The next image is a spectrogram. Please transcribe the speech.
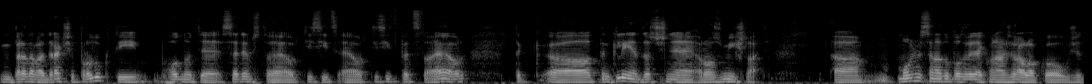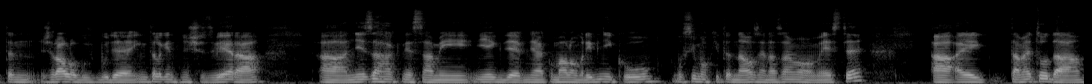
im predávať drahšie produkty v hodnote 700 eur, 1000 eur, 1500 eur, tak uh, ten klient začne rozmýšľať. A môžeme sa na to pozrieť ako na žralokov, že ten žralok už bude inteligentnejšie zviera a nezahakne sa mi niekde v nejakom malom rybníku, musím ho chytať naozaj na zaujímavom mieste. A aj tá metóda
